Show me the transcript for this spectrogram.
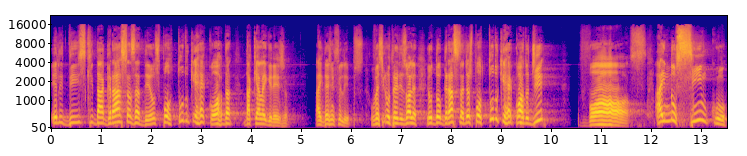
ele diz que dá graças a Deus por tudo que recorda daquela igreja, a igreja em Filipos. O versículo 3 diz: Olha, eu dou graças a Deus por tudo que recordo de vós. Aí no 5,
